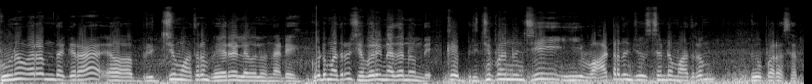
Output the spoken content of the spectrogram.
కూనవరం దగ్గర బ్రిడ్జ్ మాత్రం వేరే లెవెల్ ఉందండి. గుడి మాత్రం శబరి నది అని ఉంది. ఓకే బ్రిడ్జ్ పై నుంచి ఈ వాటర్ని చూస్తుంటే మాత్రం సూపర్ అసలు.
